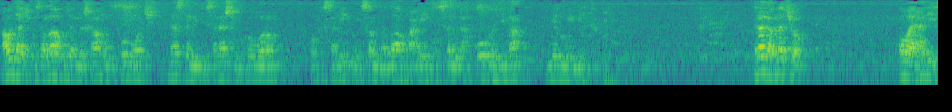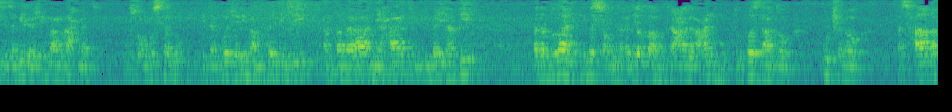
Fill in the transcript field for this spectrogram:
A onda ćemo za Allahu Đalešanu i pomoć nastaviti sa našim govorom o poslaniku sallallahu alaihi wa sallam o ovodima njegovim bitkama. Draga braćo, imam Ahmed u svom ustadu i također imam Tirmizi, Al-Tabarani, Hatim i Bejhaqi od Abdullah ibn Mas'ud radijallahu ta'ala anhu, to poznatog učenog ashaba,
